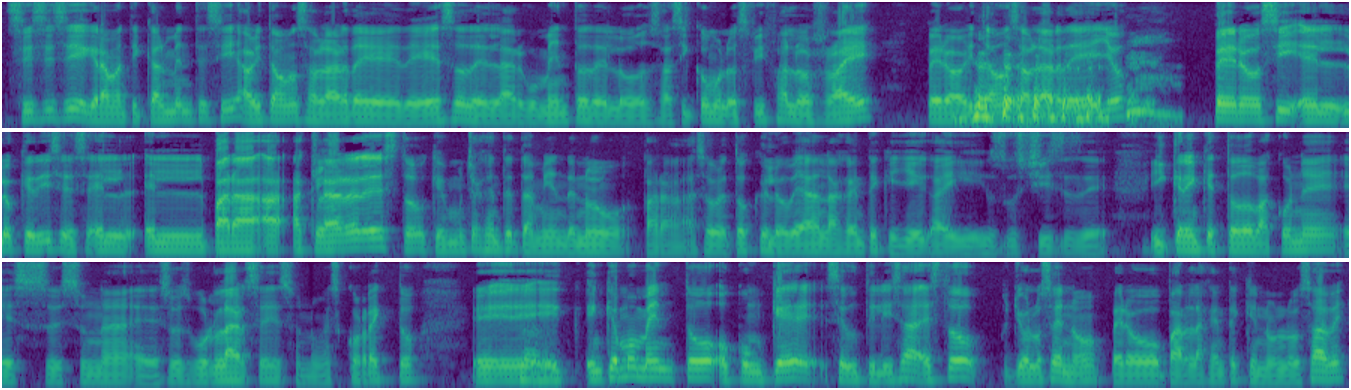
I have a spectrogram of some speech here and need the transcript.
Sí, sí, sí, gramaticalmente sí. Ahorita vamos a hablar de, de eso, del argumento de los, así como los FIFA, los RAE, pero ahorita vamos a hablar de ello. Pero sí, el, lo que dices, el, el, para aclarar esto, que mucha gente también, de nuevo, para sobre todo que lo vean la gente que llega y sus chistes de, y creen que todo va con E, eso es, una, eso es burlarse, eso no es correcto. Eh, ¿En qué momento o con qué se utiliza? Esto yo lo sé, ¿no? Pero para la gente que no lo sabe,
